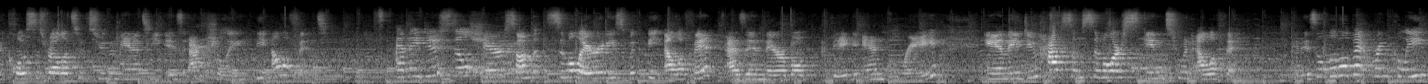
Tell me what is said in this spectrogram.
The closest relative to the manatee is actually the elephant. And they do still share some similarities with the elephant, as in they're both big and gray, and they do have some similar skin to an elephant. It is a little bit wrinkly,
